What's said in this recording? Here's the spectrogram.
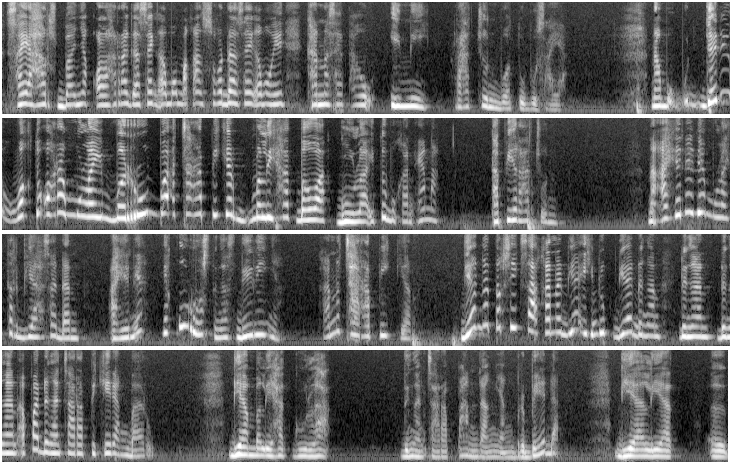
Saya harus banyak olahraga. Saya nggak mau makan soda. Saya nggak mau ini karena saya tahu ini racun buat tubuh saya. Nah, jadi waktu orang mulai merubah cara pikir melihat bahwa gula itu bukan enak, tapi racun. Nah, akhirnya dia mulai terbiasa dan akhirnya ya kurus dengan sendirinya karena cara pikir. Dia nggak tersiksa karena dia hidup dia dengan dengan dengan apa dengan cara pikir yang baru. Dia melihat gula dengan cara pandang yang berbeda. Dia lihat uh,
